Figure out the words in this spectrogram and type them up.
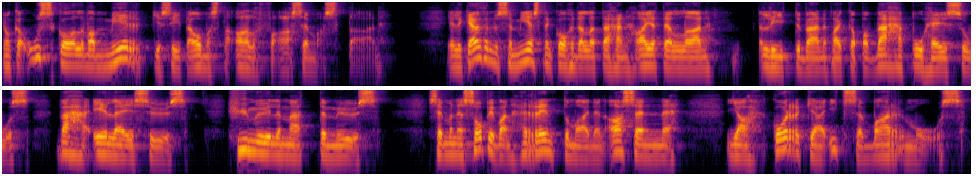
jonka uskoo olevan merkki siitä omasta alfa-asemastaan. Eli käytännössä miesten kohdalla tähän ajatellaan liittyvän vaikkapa vähäpuheisuus, vähäeleisyys, hymyilemättömyys, semmoinen sopivan renttumainen asenne ja korkea itsevarmuus.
